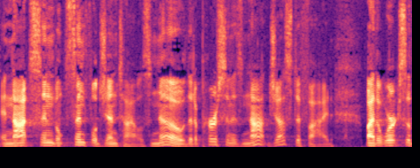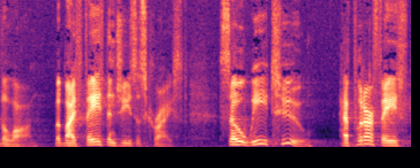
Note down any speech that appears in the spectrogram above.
and not sinful Gentiles know that a person is not justified by the works of the law but by faith in Jesus Christ. So we too have put our faith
